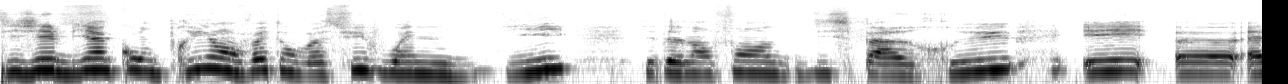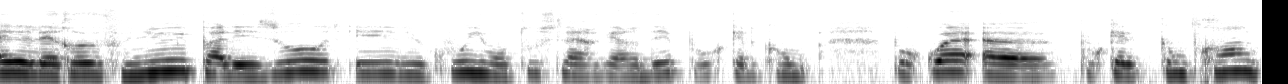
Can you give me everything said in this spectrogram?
Si j'ai bien compris, en fait, on va suivre Wendy. C'est un enfant disparu et euh, elle, elle est revenue, pas les autres. Et du coup, ils vont tous la regarder pour qu'elle pourquoi euh, comprenne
